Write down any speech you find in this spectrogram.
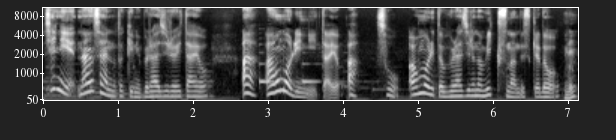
ジェニー何歳の時にブラジルいたよ。あ青森にいたよ。あそう。青森とブラジルのミックスなんですけどえ？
